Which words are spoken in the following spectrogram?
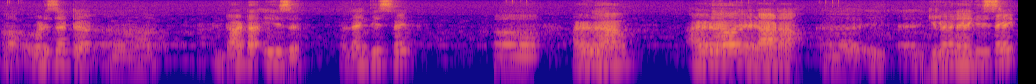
uh, what is that uh, data is like this right i have to have i have have a data given like this right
